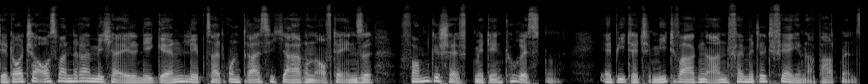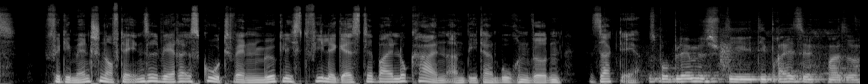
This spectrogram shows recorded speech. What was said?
Der deutsche Auswanderer Michael Nigen lebt seit rund 30 Jahren auf der Insel vom Geschäft mit den Touristen. Er bietet Mietwagen an, vermittelt Ferienapartments. Für die Menschen auf der Insel wäre es gut, wenn möglichst viele Gäste bei lokalen Anbietern buchen würden, sagt er. Das Problem ist die, die Preise. Also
